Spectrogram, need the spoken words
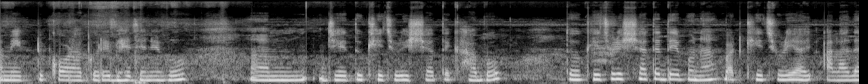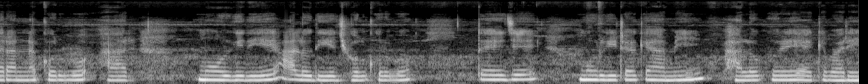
আমি একটু কড়া করে ভেজে নেব। যেহেতু খিচুড়ির সাথে খাব তো খিচুড়ির সাথে দেব না বাট খিচুড়ি আলাদা রান্না করব আর মুরগি দিয়ে আলু দিয়ে ঝোল করব। তো এই যে মুরগিটাকে আমি ভালো করে একেবারে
